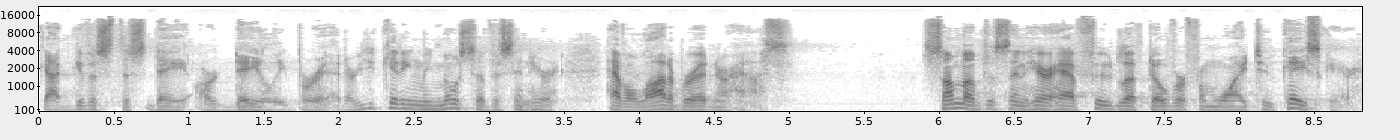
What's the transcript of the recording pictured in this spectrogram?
God, give us this day our daily bread. Are you kidding me? Most of us in here have a lot of bread in our house. Some of us in here have food left over from Y2K scare.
